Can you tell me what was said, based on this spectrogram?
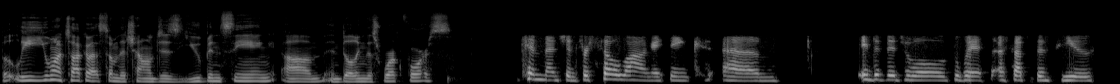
But Lee, you want to talk about some of the challenges you've been seeing um, in building this workforce? Tim mentioned for so long, I think um, individuals with a substance use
